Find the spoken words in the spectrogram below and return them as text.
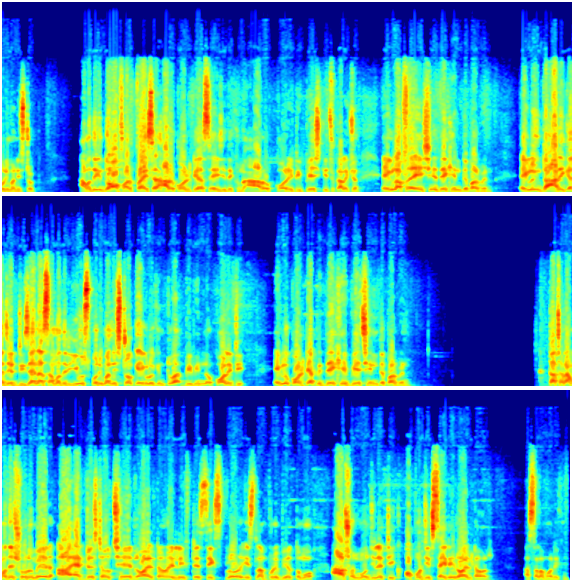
পরিমাণ স্টক আমাদের কিন্তু অফার প্রাইসের আরও কোয়ালিটি আছে, এই যে দেখুন, আরও কোয়ালিটি বেশ কিছু কালেকশন এগুলো আপনারা এসে দেখে নিতে পারবেন। এগুলো কিন্তু আরি কাজের ডিজাইন আছে, আমাদের ইউজ পরিমাণ স্টক এগুলো কিন্তু বিভিন্ন কোয়ালিটি এগুলো কোয়ালিটি আপনি দেখে বেছে নিতে পারবেন। তাছাড়া আমাদের শোরুমের অ্যাড্রেসটা হচ্ছে রয়্যাল টাওয়ারের লিফটের সিক্স ফ্লোর ইসলামপুরের বৃহত্তম আসন মঞ্জিলের ঠিক অপোজিট সাইডে রয়্যাল টাওয়ার আসসালামু আলাইকুম।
